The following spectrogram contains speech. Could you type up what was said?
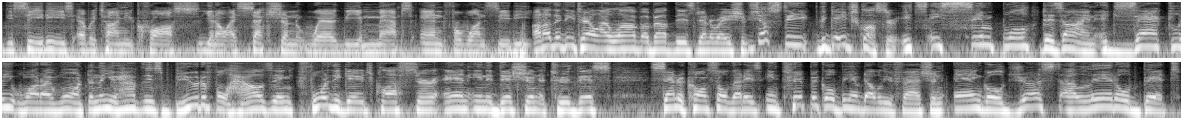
the CDs every time you cross, you know, a section where the maps end for one CD. Another detail I love about this generation, just the, the gauge cluster. It's a simple design, exactly what I want. And then you have this beautiful housing for the gauge cluster. And in addition to this center console that is in typical BMW fashion, angled just a little bit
